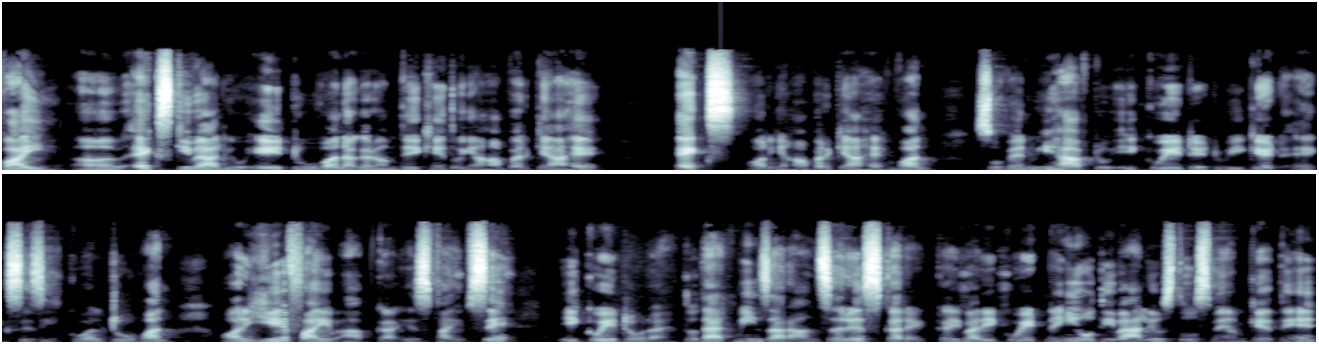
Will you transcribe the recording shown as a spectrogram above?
वाई एक्स की वैल्यू ए टू वन अगर हम देखें तो यहाँ पर क्या है? एक्स और यहाँ पर क्या है? One so when we have to equate it we get x is equal to one और ये फाइव आपका इस फाइव से इक्वेट हो रहा है। तो that means our answer is correct कई बार इक्वेट नहीं होती वैल्यूज़ तो उसमें हम कहते हैं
